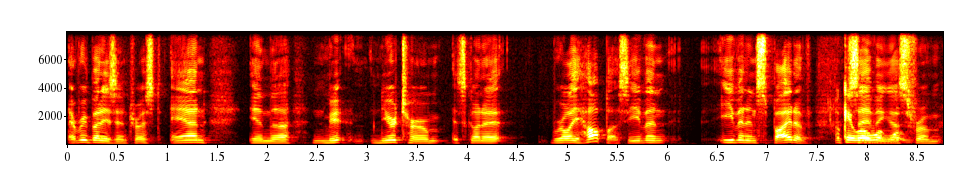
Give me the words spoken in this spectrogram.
everybody's interest and in the near term it's going to really help us even even in spite of okay, saving well, us from.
